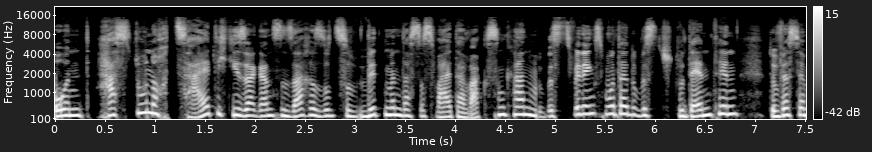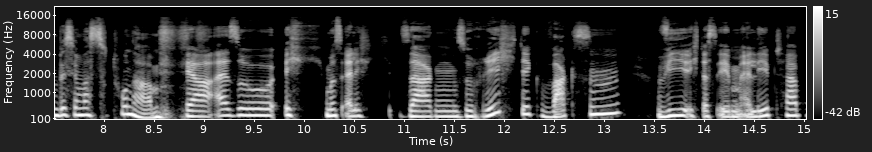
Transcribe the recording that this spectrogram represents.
Und hast du noch Zeit, dich dieser ganzen Sache so zu widmen, dass das weiter wachsen kann? Du bist Zwillingsmutter, du bist Studentin, du wirst ja ein bisschen was zu tun haben. Ja, also ich muss ehrlich sagen, so richtig wachsen, wie ich das eben erlebt habe,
